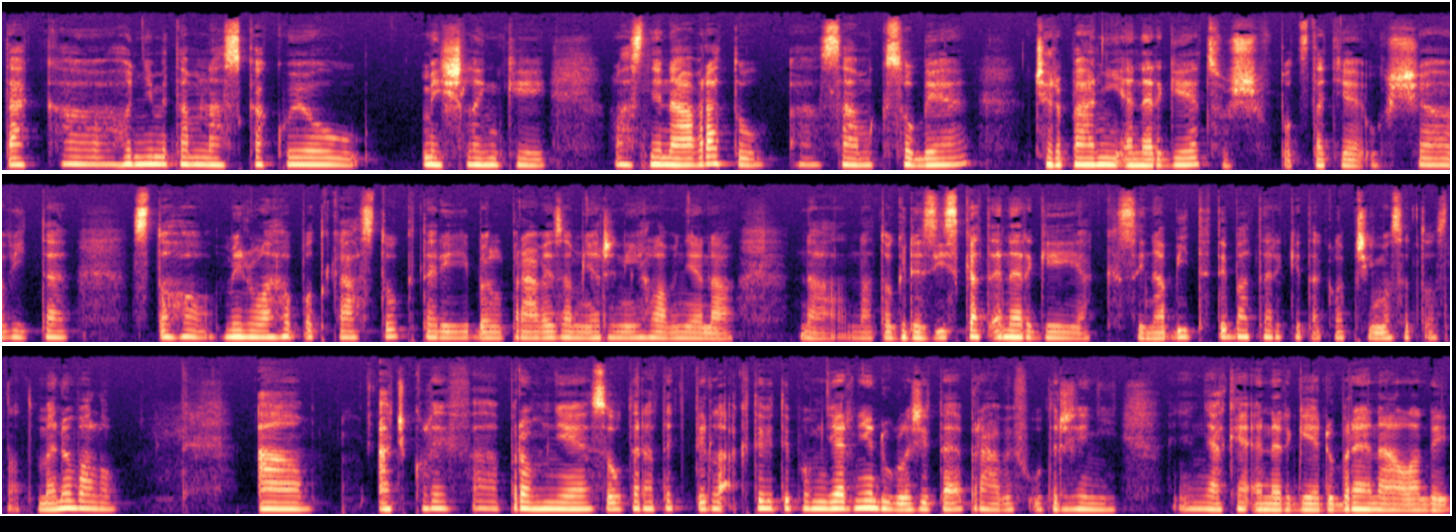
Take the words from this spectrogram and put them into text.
tak eh, hodně mi tam naskakují myšlenky vlastně návratu eh, sám k sobě, čerpání energie, což v podstatě už eh, víte z toho minulého podcastu, který byl právě zaměřený hlavně na, na, na to, kde získat energii, jak si nabít ty baterky, takhle přímo se to snad jmenovalo. A Ačkoliv eh, pro mě jsou teda teď tyhle aktivity poměrně důležité právě v udržení nějaké energie, dobré nálady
